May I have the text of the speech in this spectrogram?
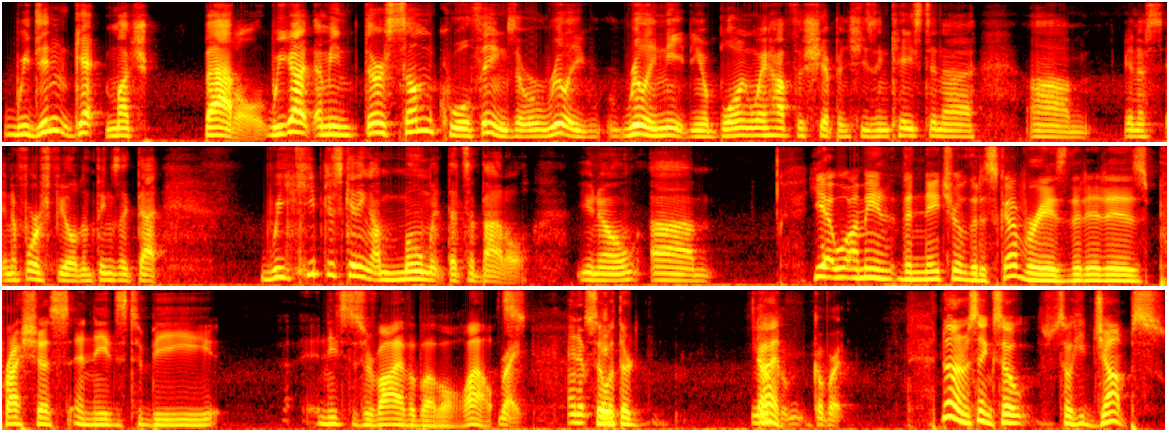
we didn't get much battle. We got I mean, there are some cool things that were really really neat. You know, blowing away half the ship and she's encased in a um in a in a force field and things like that. We keep just getting a moment that's a battle. You know, um, Yeah, well, I mean, the nature of the discovery is that it is precious and needs to be, it needs to survive above all else. right? And if, So and, what they're no, ahead. go, go for it. no, I'm saying so. So he jumps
